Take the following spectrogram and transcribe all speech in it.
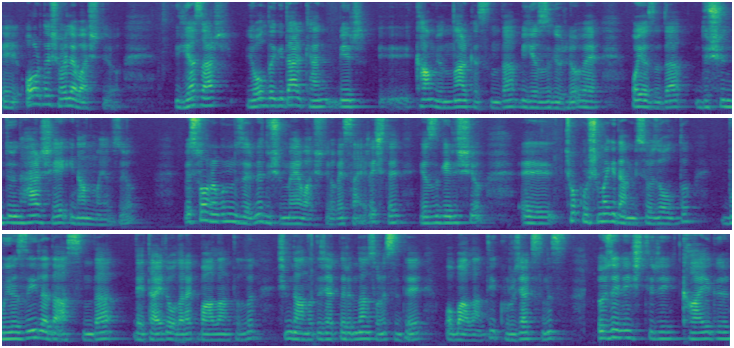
E, orada şöyle başlıyor. Yazar yolda giderken bir e, kamyonun arkasında bir yazı görüyor ve o yazıda düşündüğün her şeye inanma yazıyor. Ve sonra bunun üzerine düşünmeye başlıyor vesaire. İşte yazı gelişiyor. E, çok hoşuma giden bir söz oldu. Bu yazıyla da aslında detaylı olarak bağlantılı. Şimdi anlatacaklarımdan sonra siz de o bağlantıyı kuracaksınız. Öz eleştiri, kaygı,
